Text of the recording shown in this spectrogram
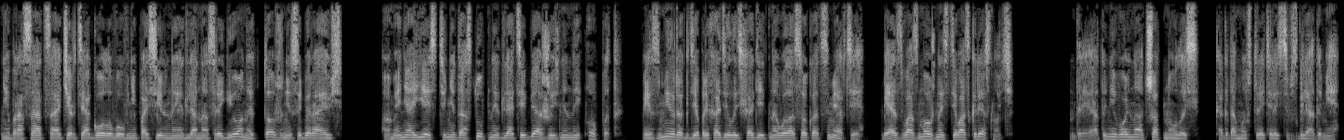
Не бросаться, очертя голову в непосильные для нас регионы, тоже не собираюсь. У меня есть недоступный для тебя жизненный опыт. Из мира, где приходилось ходить на волосок от смерти, без возможности воскреснуть. Дриата невольно отшатнулась, когда мы встретились взглядами.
